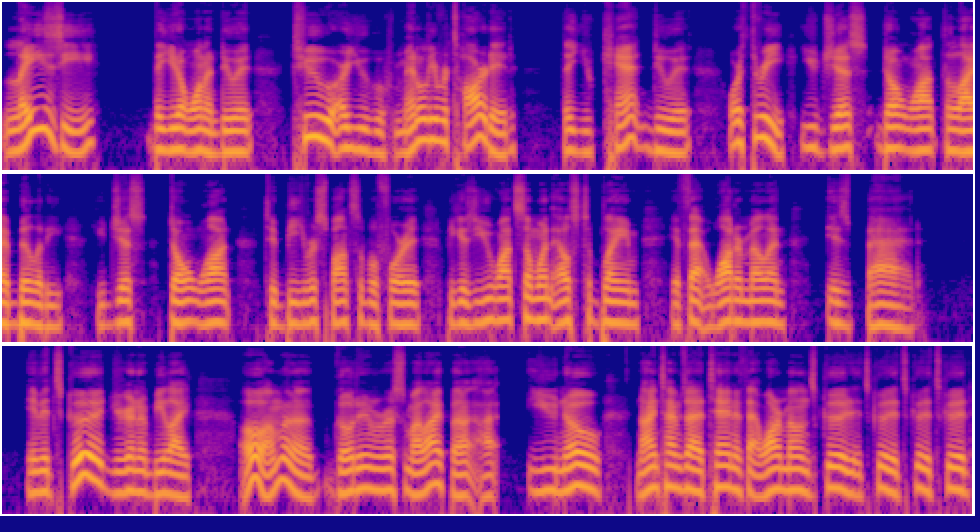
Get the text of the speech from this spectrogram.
lazy that you don't want to do it? Two, are you mentally retarded that you can't do it, or three, you just don't want the liability. You just don't want to be responsible for it because you want someone else to blame if that watermelon is bad. If it's good, you're gonna be like, "Oh, I'm gonna go to the rest of my life," but I, you know, nine times out of ten, if that watermelon's good, it's good, it's good, it's good.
